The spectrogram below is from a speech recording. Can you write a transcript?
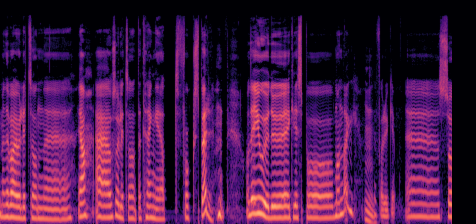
Men det var jo litt sånn eh, Ja, jeg er også litt sånn at jeg trenger at folk spør. Og det gjorde du, Chris, på mandag Mm. forrige uke. Eh, Så,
